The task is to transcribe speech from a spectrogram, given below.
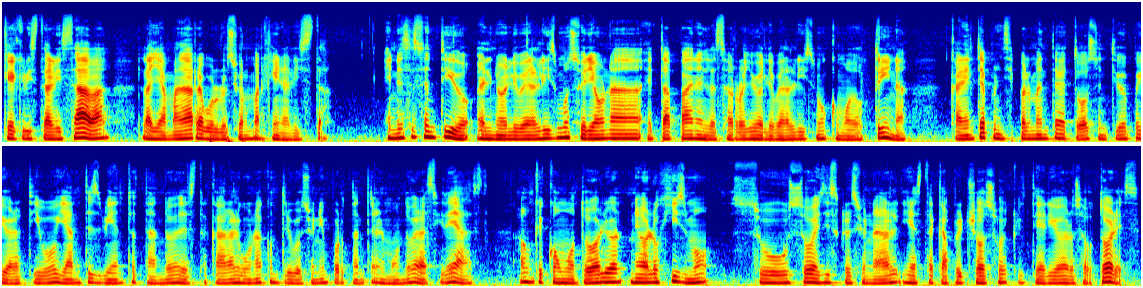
que cristalizaba la llamada revolución marginalista. En ese sentido, el neoliberalismo sería una etapa en el desarrollo del liberalismo como doctrina, carente principalmente de todo sentido peyorativo y antes bien tratando de destacar alguna contribución importante en el mundo de las ideas, aunque como todo neologismo, su uso es discrecional y hasta caprichoso el criterio de los autores.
